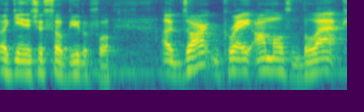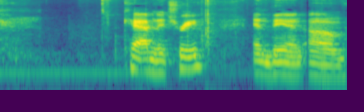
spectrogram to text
Again, it's just so beautiful a dark gray, almost black cabinetry. And then um,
